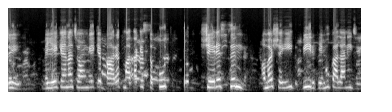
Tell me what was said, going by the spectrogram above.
जी मैं ये कहना चाहूंगी कि भारत माता के सपूत शेर सिंध अमर शहीद वीर हेमू कालानी जी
